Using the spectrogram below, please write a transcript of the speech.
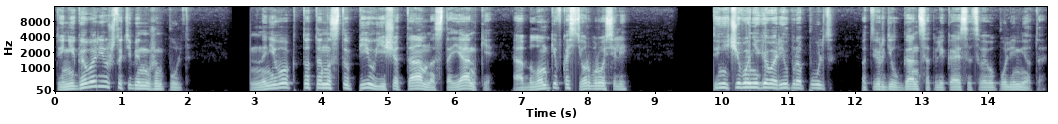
«Ты не говорил, что тебе нужен пульт?» На него кто-то наступил еще там, на стоянке, Обломки в костер бросили. «Ты ничего не говорил про пульт», — подтвердил Ганс, отвлекаясь от своего пулемета.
